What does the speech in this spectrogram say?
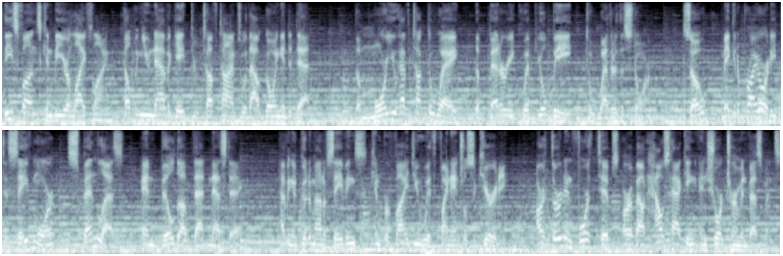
These funds can be your lifeline, helping you navigate through tough times without going into debt the more you have tucked away, the better equipped you'll be to weather the storm. So, make it a priority to save more, spend less, and build up that nest egg. Having a good amount of savings can provide you with financial security. Our third and fourth tips are about house hacking and short-term investments.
